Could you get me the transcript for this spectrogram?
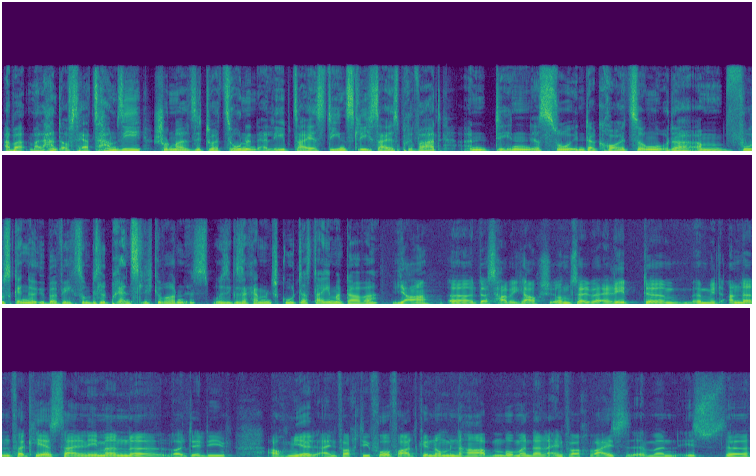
aber mal Hand aufs Herz, haben Sie schon mal Situationen erlebt, sei es dienstlich, sei es privat, an denen es so in der Kreuzung oder am Fußgängerüberweg so ein bisschen brenzlig geworden ist, wo Sie gesagt haben, Mensch, gut, dass da jemand da war? Ja, äh, das habe ich auch schon selber erlebt äh, mit anderen Verkehrsteilnehmern, äh, Leute, die auch mir einfach die Vorfahrt genommen haben, wo man dann einfach weiß, äh, man ist äh,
